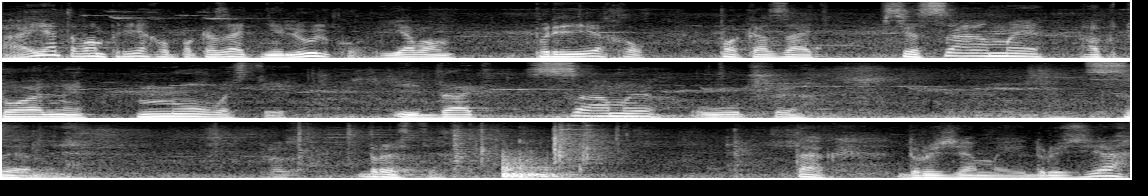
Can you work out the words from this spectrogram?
А я-то вам приехал показать не люльку, я вам приехал показать все самые актуальные новости и дать самые лучшие цены. Здрасте. Так, друзья мои, друзья,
